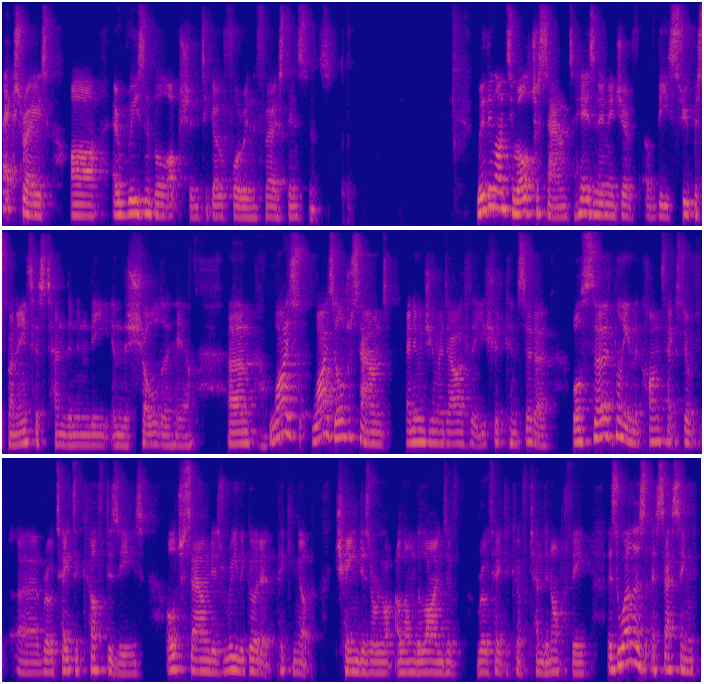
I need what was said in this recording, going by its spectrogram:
x rays are a reasonable option to go for in the first instance. Moving on to ultrasound, here's an image of, of the supraspinatus tendon in the in the shoulder here. Um, why, is, why is ultrasound an imaging modality that you should consider? Well, certainly in the context of uh, rotator cuff disease, ultrasound is really good at picking up changes along the lines of rotator cuff tendinopathy, as well as assessing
